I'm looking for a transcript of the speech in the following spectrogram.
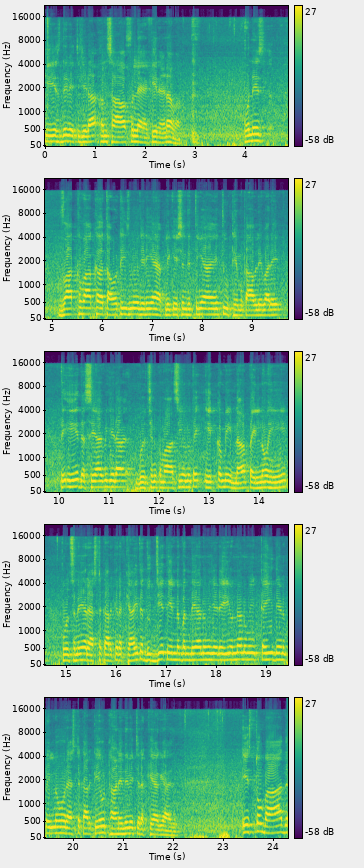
ਕੇਸ ਦੇ ਵਿੱਚ ਜਿਹੜਾ ਇਨਸਾਫ ਲੈ ਕੇ ਰਹਿਣਾ ਵਾ। ਉਹਨੇ ਵੱਖ-ਵੱਖ ਅਥਾਰਟੀਆਂ ਨੂੰ ਜਿਹੜੀਆਂ ਐਪਲੀਕੇਸ਼ਨ ਦਿੱਤੀਆਂ ਇਹ ਝੂਠੇ ਮੁਕਾਬਲੇ ਬਾਰੇ ਤੇ ਇਹ ਦੱਸਿਆ ਵੀ ਜਿਹੜਾ ਗੁਲਸ਼ਨ ਕੁਮਾਰ ਸੀ, ਉਹਨੂੰ ਤੇ 1 ਮਹੀਨਾ ਪਹਿਲਾਂ ਹੀ ਪੁਲਿਸ ਨੇ ਅਰੈਸਟ ਕਰਕੇ ਰੱਖਿਆ ਸੀ ਤੇ ਦੂਜੇ ਤਿੰਨ ਬੰਦਿਆਂ ਨੂੰ ਵੀ ਜਿਹੜੇ ਸੀ, ਉਹਨਾਂ ਨੂੰ ਵੀ ਕਈ ਦਿਨ ਪਹਿਲਾਂ ਅਰੈਸਟ ਕਰਕੇ ਉਹ ਥਾਣੇ ਦੇ ਵਿੱਚ ਰੱਖਿਆ ਗਿਆ ਸੀ। ਇਸ ਤੋਂ ਬਾਅਦ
